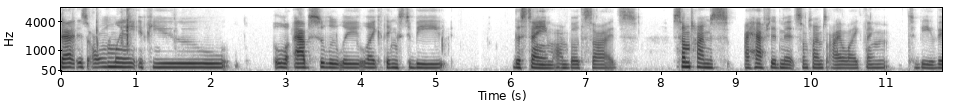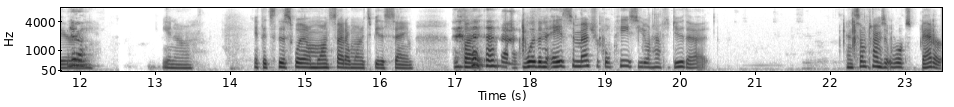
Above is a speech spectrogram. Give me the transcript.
that is only if you absolutely like things to be the same on both sides. Sometimes i have to admit sometimes i like them to be very you know if it's this way on one side i want it to be the same. But with an asymmetrical piece you don't have to do that. And sometimes it works better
